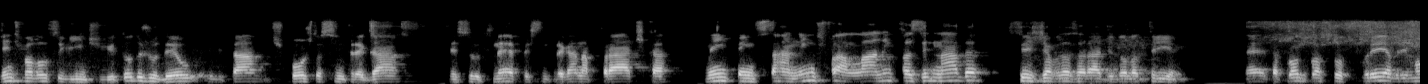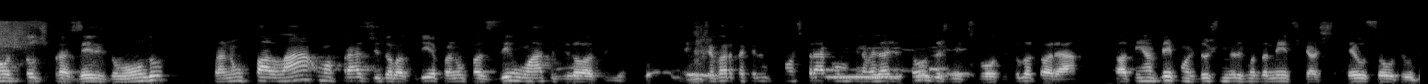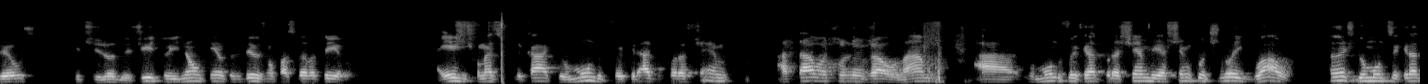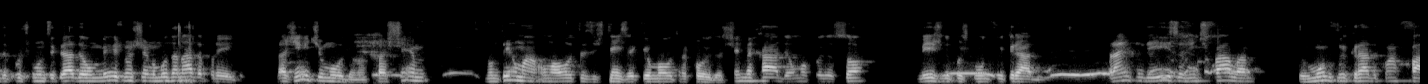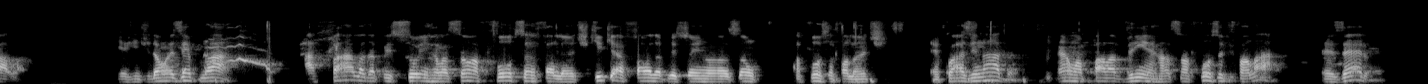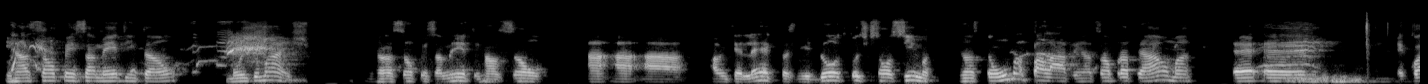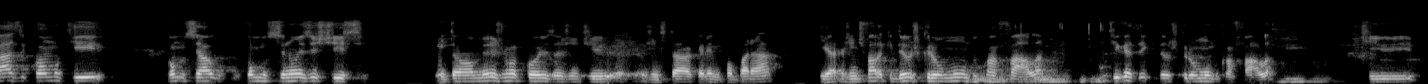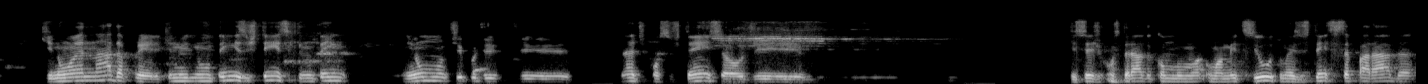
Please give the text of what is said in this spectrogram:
a gente falou o seguinte, que todo judeu ele está disposto a se entregar, se entregar na prática, nem pensar, nem falar, nem fazer nada seja de de idolatria. Está né? pronto para sofrer, abrir mão de todos os prazeres do mundo, para não falar uma frase de idolatria, para não fazer um ato de idolatria. A gente agora está querendo mostrar como que, na verdade, todas as mitzvot, toda a Torá, ela tem a ver com os dois primeiros mandamentos, que é eu sou o teu Deus, que te tirou do Egito, e não tem outros deuses, não faço idolatria. Aí a gente começa a explicar que o mundo que foi criado por Hashem, o mundo foi criado por Hashem e Hashem continua igual antes do mundo ser criado, depois que o mundo ser criado, é o mesmo, Hashem não muda nada para ele. Para a gente muda, mas para Hashem não tem uma, uma outra existência aqui, uma outra coisa. Hashem errado é uma coisa só, mesmo depois que o mundo foi criado. Para entender isso, a gente fala que o mundo foi criado com a fala. E a gente dá um exemplo lá. Ah, a fala da pessoa em relação à força falante. O que é a fala da pessoa em relação à força falante? É quase nada. É uma palavrinha em relação à força de falar? É zero. Em relação ao pensamento, então, muito mais. Em relação ao pensamento, em relação a, a, a, ao intelecto, às midot, coisas que são acima. Então, uma palavra em relação à própria alma é, é, é quase como que como se algo como se não existisse. Então, a mesma coisa a gente a gente está querendo comparar. E a gente fala que Deus criou o mundo com a fala. O que quer dizer que Deus criou o mundo com a fala? Que que não é nada para ele, que não, não tem existência, que não tem nenhum tipo de, de, né, de consistência ou de que seja considerado como uma, uma uma existência separada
